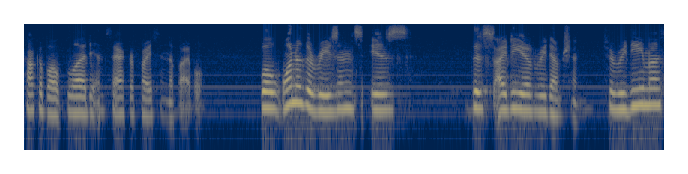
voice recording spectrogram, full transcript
talk about blood and sacrifice in the Bible? Well, one of the reasons is this idea of redemption. To redeem us,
